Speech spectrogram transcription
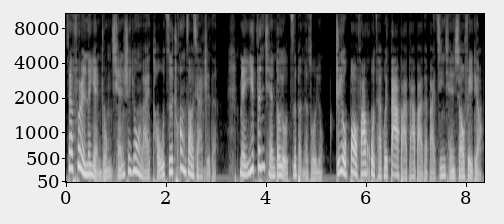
在富人的眼中，钱是用来投资创造价值的，每一分钱都有资本的作用。只有暴发户才会大把大把的把金钱消费掉、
